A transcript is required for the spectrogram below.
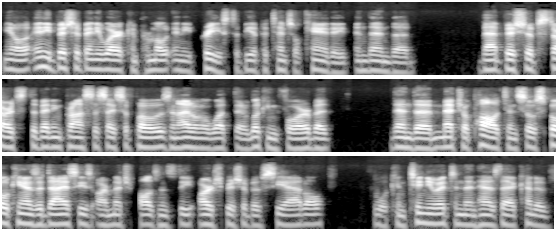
you know, any bishop anywhere can promote any priest to be a potential candidate, and then the that bishop starts the vetting process, I suppose. And I don't know what they're looking for, but then the metropolitan. So Spokane as a diocese, our metropolitan's the Archbishop of Seattle will continue it and then has that kind of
